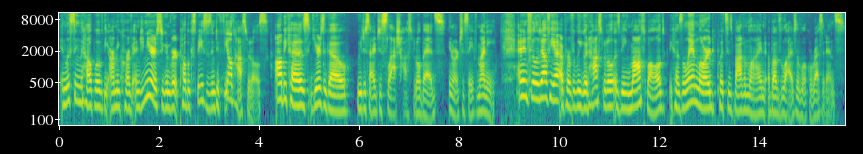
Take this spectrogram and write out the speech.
enlisting the help of the Army Corps of Engineers to convert public spaces into field hospitals. All because years ago, we decided to slash hospital beds in order to save money. And in Philadelphia, a perfectly good hospital is being mothballed because the landlord puts his bottom line above the lives of local residents.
